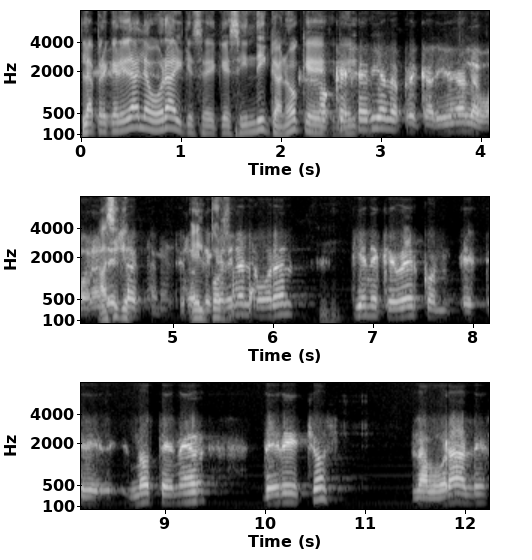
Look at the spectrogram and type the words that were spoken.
La precariedad laboral que se, que se indica, ¿no? Que, lo que sería la precariedad laboral, exactamente. la precariedad laboral tiene que ver con este, no tener derechos laborales,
